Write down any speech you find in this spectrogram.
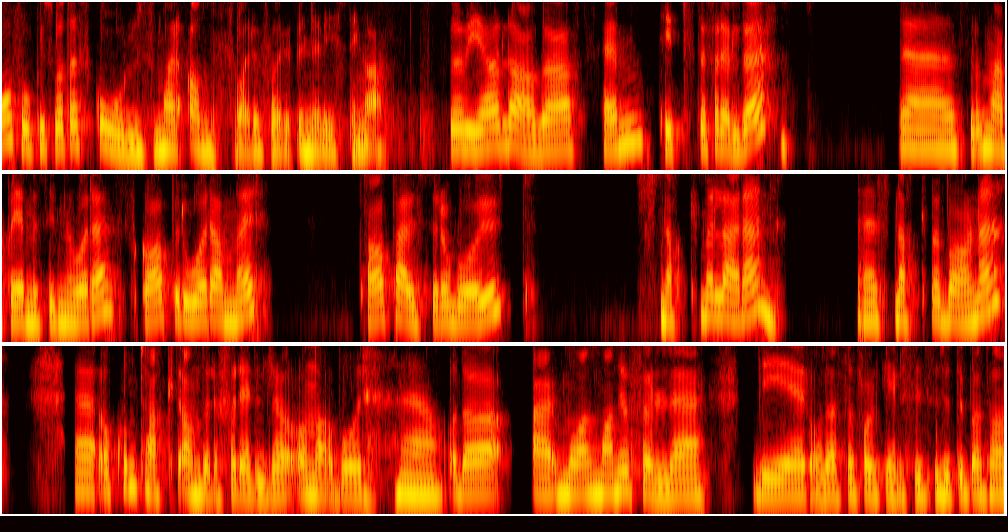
og ha fokus på at det er skolen som har ansvaret for undervisninga. Så vi har laga fem tips til foreldre som er på hjemmesidene våre. Skap ro og rammer. Ta pauser og gå ut. Snakk med læreren. Eh, snakk med barnet. Eh, og kontakt andre foreldre og naboer. Eh, og da er, må man jo følge de rådene som Folkehelseinstituttet bl.a.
